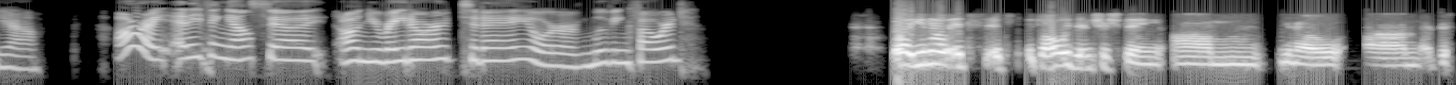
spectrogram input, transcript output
Yeah. All right. Anything else uh, on your radar today or moving forward? Well, you know, it's it's it's always interesting. Um, you know, um, at this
